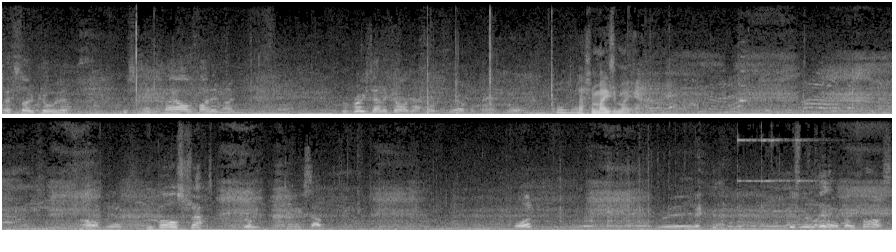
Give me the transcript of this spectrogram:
That's so cool, isn't it? It's, it's, they are fun, aren't they? But Bruce had a guy that was well for man That's amazing, mate. Oh, yeah. Your balls strapped. Look, give it some. Go on. Really? Doesn't look like they're going very fast.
